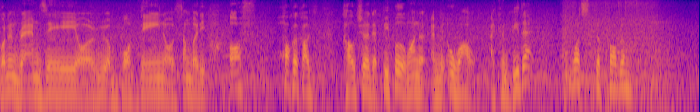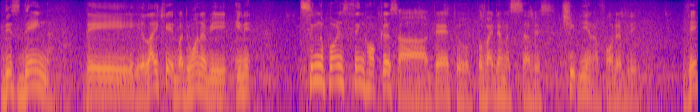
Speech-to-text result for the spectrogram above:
Gordon Ramsay or maybe a Bourdain or somebody of hawker cul- culture that people want to admit, oh wow, I can be that. What's the problem? Disdain They like it but don't want to be in it. Singaporeans think hawkers are there to provide them a service cheaply and affordably. Okay?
